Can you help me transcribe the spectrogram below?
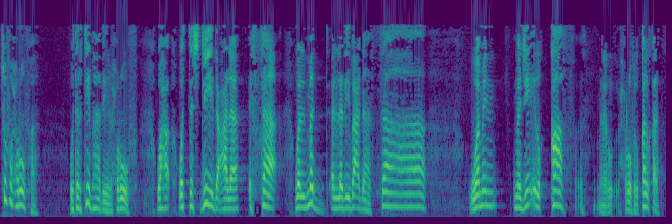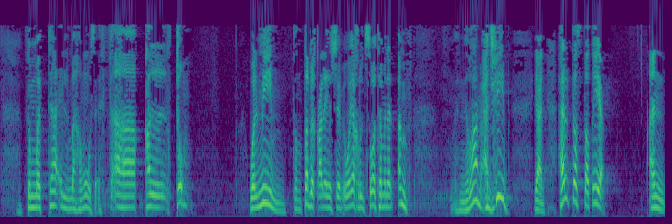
شوفوا حروفها وترتيب هذه الحروف والتشديد على الثاء والمد الذي بعدها الثاء ومن مجيء القاف من الحروف القلقلة. ثم التاء المهموسة ثاقلتم والميم تنطبق عليه الشيء ويخرج صوتها من الأنف. النظام عجيب. يعني هل تستطيع أن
